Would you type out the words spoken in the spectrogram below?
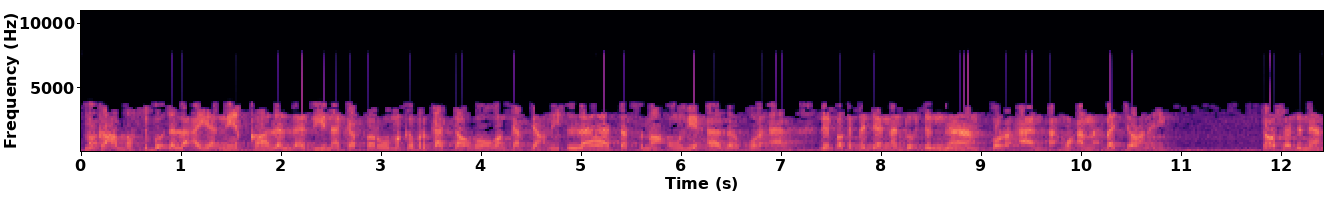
Maka Allah sebut dalam ayat ni qala allazina kafaru. Maka berkata orang-orang kafir ni la tasma'u li hadzal quran. Depa kata jangan duk dengar Quran. Tak Muhammad baca ni. Tak usah dengar.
